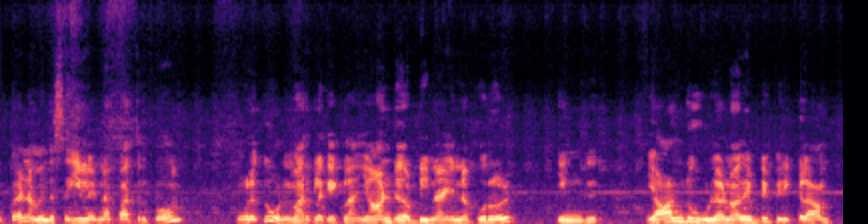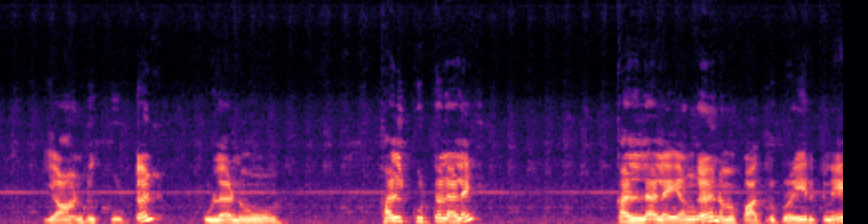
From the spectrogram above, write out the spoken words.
இப்போ நம்ம இந்த செய்யில் என்ன பார்த்துருக்கோம்? உங்களுக்கு ஒன் மார்க்கில் கேட்கலாம். யாண்டு அப்படின்னா என்ன பொருள்? எங்கு. யாண்டு உளனோ அதை எப்படி பிரிக்கலாம்? யாண்டு கூட்டல் உளனோ கல் கூட்டல் அலை கல் அலை அங்கே நம்ம பார்த்துருக்குறோம். ஏற்கனவே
